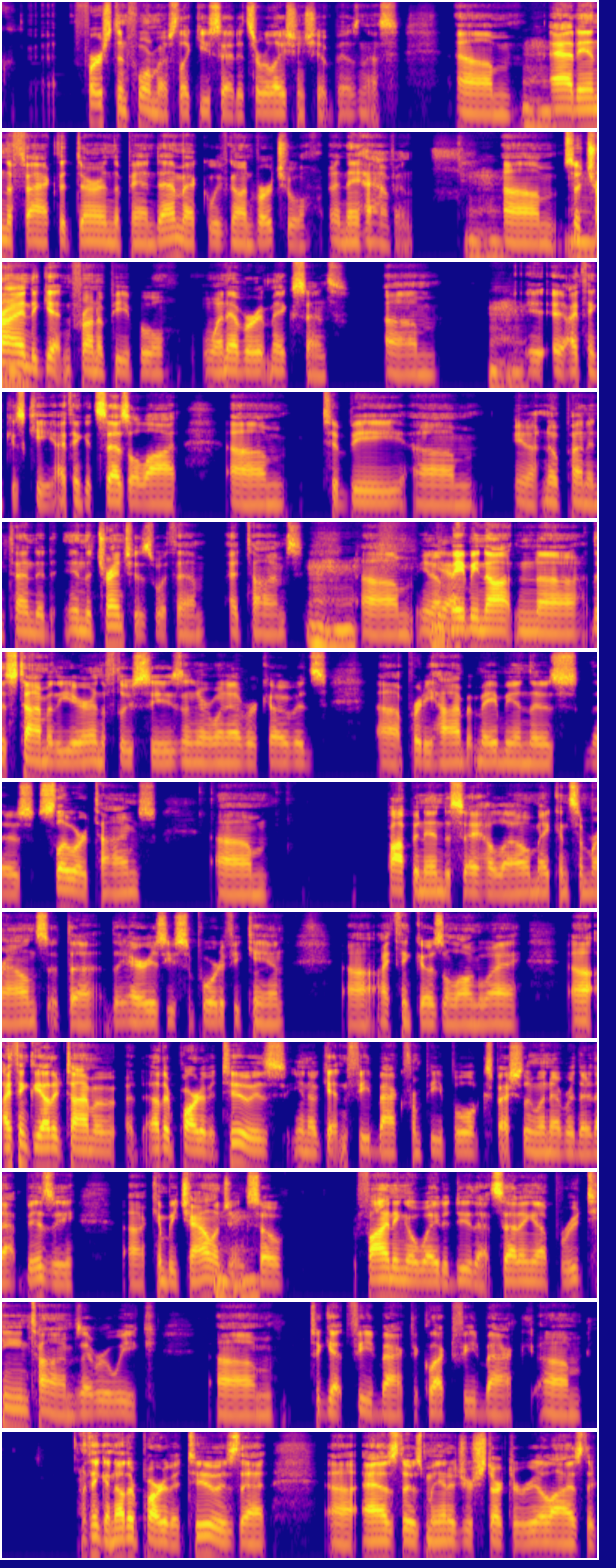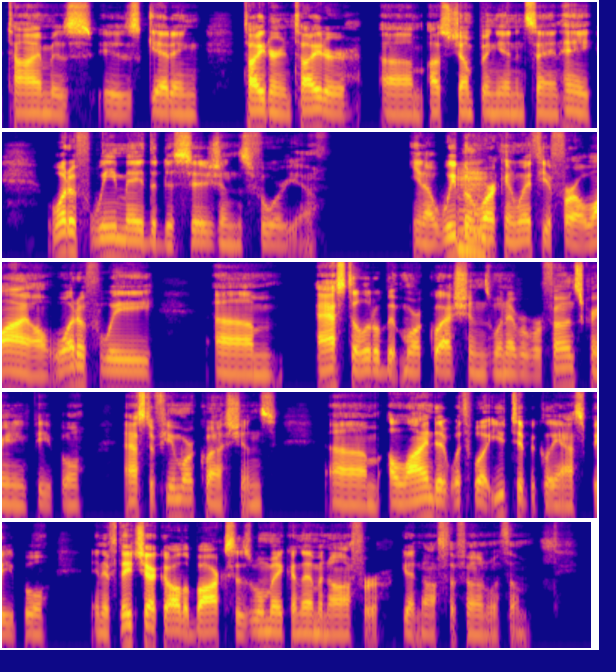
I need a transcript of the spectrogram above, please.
first and foremost, like you said, it's a relationship business. Um, hmm add in the fact that during the pandemic, we've gone virtual and they haven't. hmm Um, so hmm trying to get in front of people whenever it makes sense, um, hmm i i I think is key. I think it says a lot um, to be, um, you know, no pun intended, in the trenches with them at times. hmm Um, you know, Yeah. maybe not in uh, this time of the year in the flu season or whenever COVID's uh, pretty high, but maybe in those those slower times, um, popping in to say hello, making some rounds at the the areas you support if you can, uh, I think goes a long way. Uh, I think the other time of uh, other part of it too is you know getting feedback from people, especially whenever they're that busy, uh, can be challenging. hmm So finding a way to do that, setting up routine times every week um, to get feedback, to collect feedback. Um, I think another part of it too is that uh, as those managers start to realize their time is is getting tighter and tighter, um, us jumping in and saying, "Hey, what if we made the decisions for you? You know, we've been Mm. working with you for a while. What if we um, asked a little bit more questions whenever we're phone screening people? Asked a few more questions." Um, aligned it with what you typically ask people. And if they check all the boxes, we'll make them an offer, getting off the phone with them.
